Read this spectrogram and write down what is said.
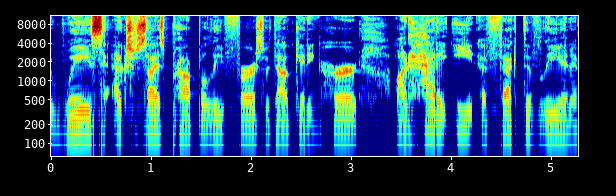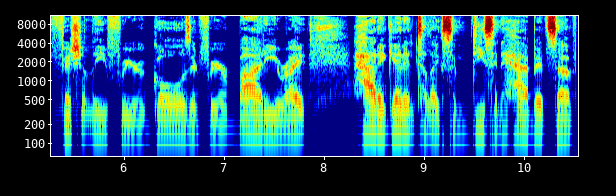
ways to exercise properly first without getting hurt, on how to eat effectively and efficiently for your goals and for your body, right? How to get into like some decent habits of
